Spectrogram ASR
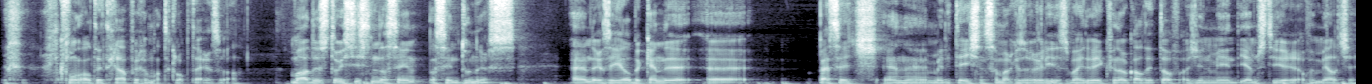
ik vond het altijd grappig, maar het klopt ergens wel. Maar dus stoïcisten, dat zijn, dat zijn doeners. En er is een heel bekende uh, passage en uh, meditations van Marcus Aurelius. By the way, ik vind het ook altijd tof als je me een DM stuurt of een mailtje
